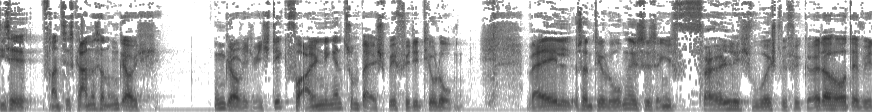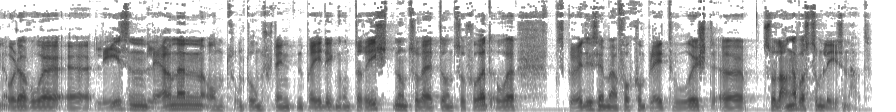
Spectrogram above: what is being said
Diese Franziskaner sind unglaublich, unglaublich wichtig, vor allen Dingen zum Beispiel für die Theologen weil so ein Theologen ist es eigentlich völlig wurscht, wie viel Geld er hat. Er will in aller Ruhe äh, lesen, lernen und unter Umständen predigen, unterrichten und so weiter und so fort. Aber das Geld ist ihm einfach komplett wurscht, äh, solange er was zum Lesen hat.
